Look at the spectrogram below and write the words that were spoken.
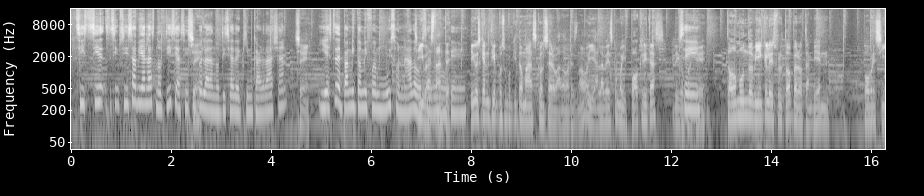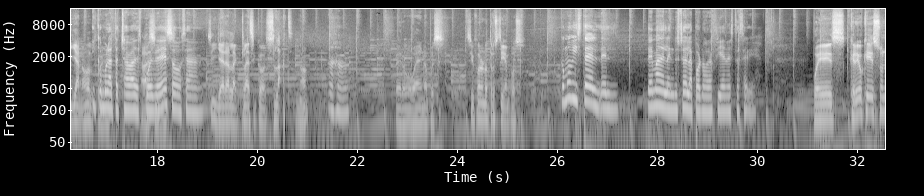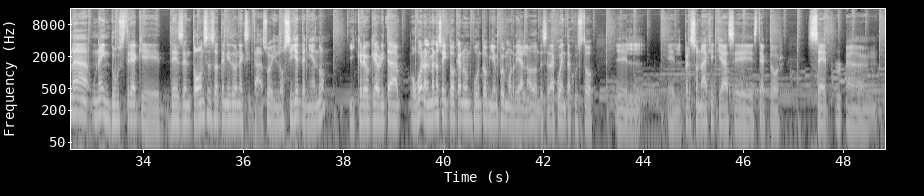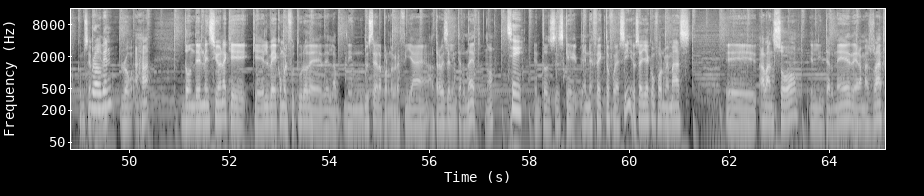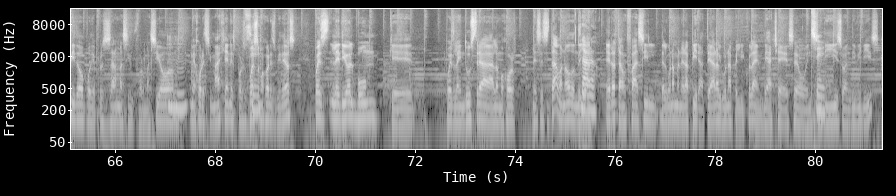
Sí, sí, sí, sí sabía las noticias, sí, supe la noticia de Kim Kardashian. Sí. Y este de Pam y Tommy fue muy sonado. Sí, o sea, bastante. Que, Digo, es que eran tiempos un poquito más conservadores, ¿no? Y a la vez como hipócritas. Digo, porque todo mundo bien que lo disfrutó, pero también pobrecilla, ¿no? y cómo la tachaba después Así de es. eso, o sea. Sí, ya era la clásico slut, ¿no? Ajá. Pero bueno, pues sí fueron otros tiempos. ¿Cómo viste el, el tema de la industria de la pornografía en esta serie? Pues creo que es una, una industria que desde entonces ha tenido un exitazo y lo sigue teniendo. Y creo que ahorita, o bueno, al menos ahí tocan un punto bien primordial, ¿no? Donde se da cuenta justo el, el personaje que hace este actor, Seth, um, ¿cómo se llama? Rogen. Ajá. Donde él menciona que, que él ve como el futuro de, de la, de industria de la pornografía a través del Internet, ¿no? Sí. Entonces, que en efecto fue así. O sea, ya conforme más eh, avanzó el Internet, era más rápido, podía procesar más información, mejores imágenes, por supuesto, Sí. mejores videos. Pues le dio el boom que pues la industria a lo mejor necesitaba, ¿no? Donde Claro. ya era tan fácil de alguna manera piratear alguna película en VHS o en Sí. CDs o en DVDs.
